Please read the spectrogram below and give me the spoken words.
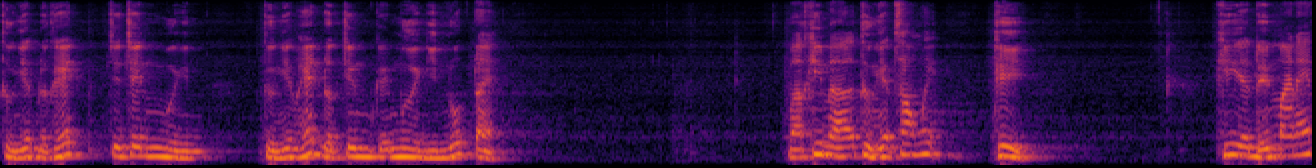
thử nghiệm được hết trên trên 10.000 thử nghiệm hết được trên cái 10.000 nốt này. Và khi mà thử nghiệm xong ấy thì khi đến mainnet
